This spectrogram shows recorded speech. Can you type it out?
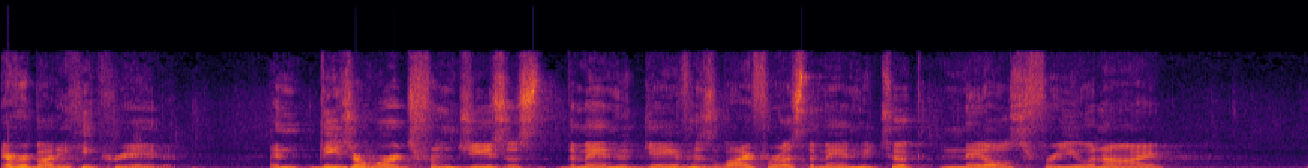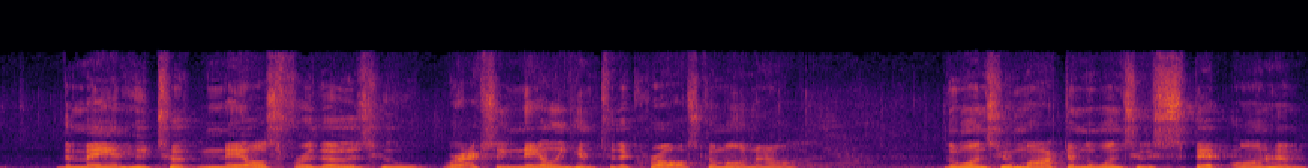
everybody He created. And these are words from Jesus, the man who gave his life for us, the man who took nails for you and I the man who took nails for those who were actually nailing him to the cross. Come on now. The ones who mocked him, the ones who spit on him.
